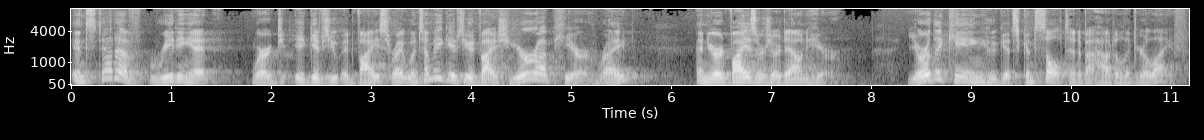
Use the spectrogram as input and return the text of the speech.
Instead of reading it where it gives you advice, right? When somebody gives you advice, you're up here, right? And your advisors are down here. You're the king who gets consulted about how to live your life.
